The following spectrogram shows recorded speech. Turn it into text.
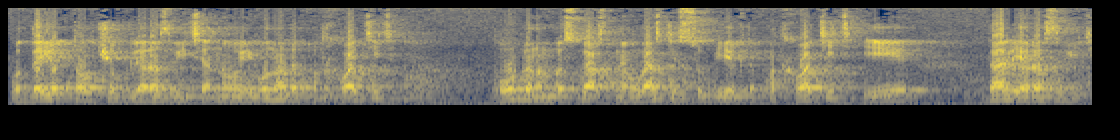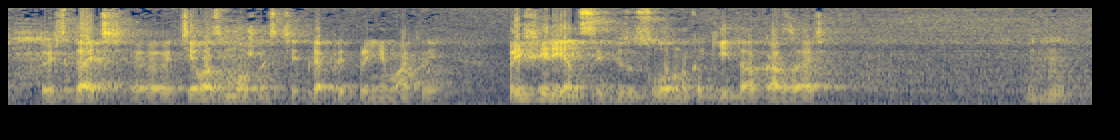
вот, дает толчок для развития, но его надо подхватить органам государственной власти субъекта, подхватить и далее развить. То есть дать э, те возможности для предпринимателей, преференции, безусловно, какие-то оказать. Угу.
